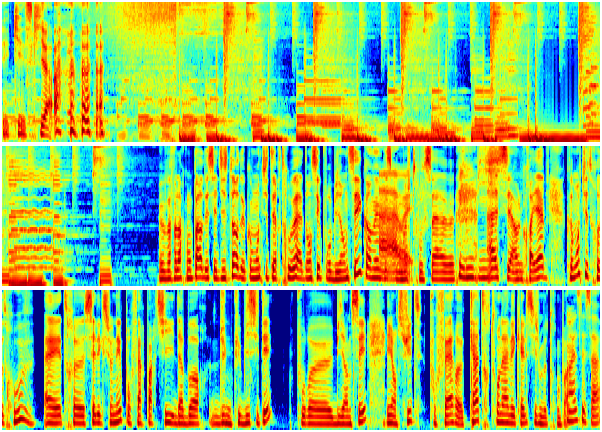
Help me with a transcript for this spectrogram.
Et qu'est-ce qu'il y a? Il va falloir qu'on parle de cette histoire de comment tu t'es retrouvée à danser pour Beyoncé quand même, parce Ah que moi ouais. je trouve ça euh, assez incroyable. Comment tu te retrouves à être euh, sélectionnée pour faire partie d'abord d'une publicité pour euh, Beyoncé et ensuite pour faire quatre tournées avec elle si je me trompe pas? Ouais, c'est ça.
